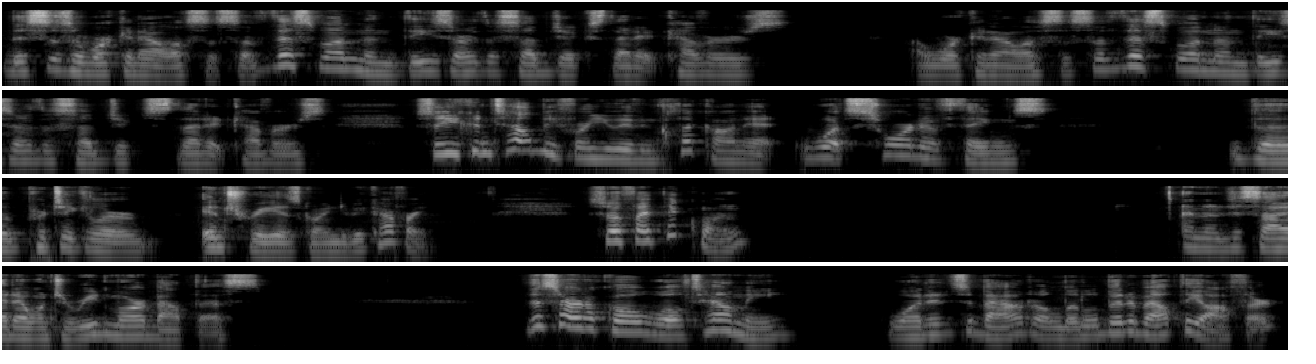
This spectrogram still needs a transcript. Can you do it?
This is a work analysis of this one, and these are the subjects that it covers. A work analysis of this one, and these are the subjects that it covers. So you can tell before you even click on it what sort of things the particular entry is going to be covering. So if I pick one, and I decide I want to read more about this. This article will tell me what it's about, a little bit about the author,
